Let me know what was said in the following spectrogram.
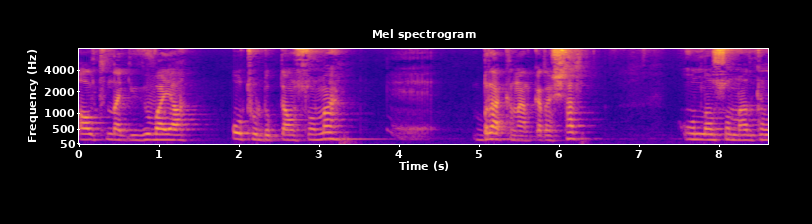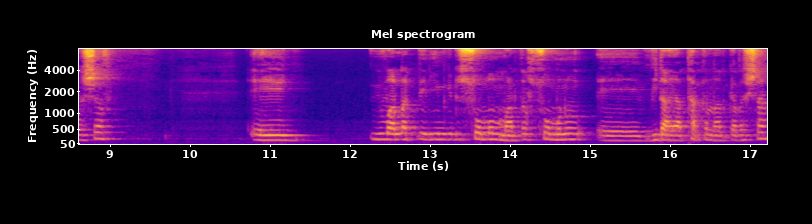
altındaki yuvaya oturduktan sonra e, bırakın arkadaşlar. Ondan sonra arkadaşlar e, yuvarlak dediğim gibi somun vardır. Somunu e, vidaya takın arkadaşlar.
